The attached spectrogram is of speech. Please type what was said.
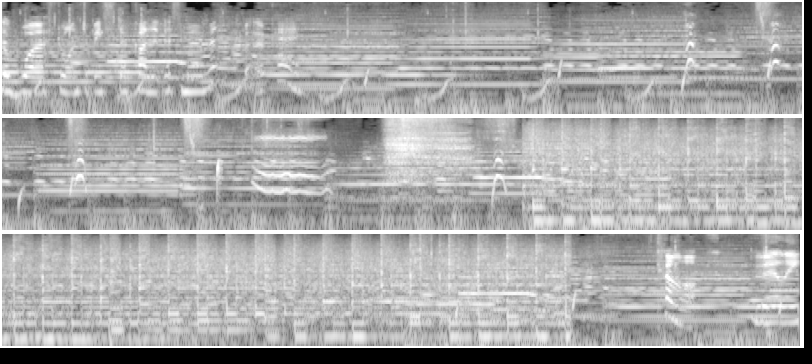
the worst one to be stuck on at this moment, really?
